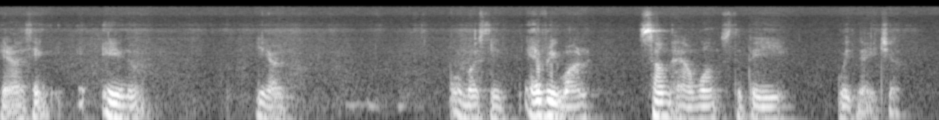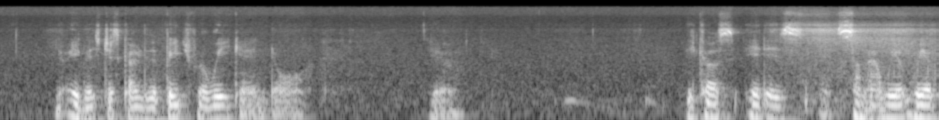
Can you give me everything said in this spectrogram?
you know, I think even, you know, almost everyone somehow wants to be with nature. You know, even if it's just going to the beach for a weekend or, you know, because it is somehow we are, we are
